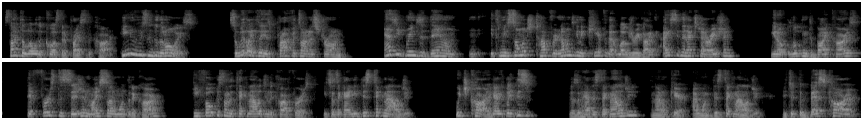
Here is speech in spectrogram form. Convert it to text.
It's time to lower the cost of the price of the car. He knew he was going to do that always. So we're like his profits aren't as strong. As he brings it down, it's gonna be so much tougher. No one's going to care for that luxury car. Like I see the next generation, you know, looking to buy cars. Their first decision, my son wanted a car. He focused on the technology in the car first. He says, like, I need this technology. Which car? And the guy was like, this is, doesn't have this technology, then I don't care. I want this technology. He took the best car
